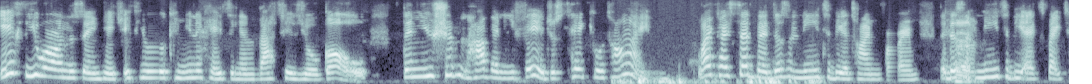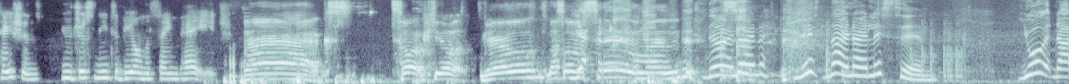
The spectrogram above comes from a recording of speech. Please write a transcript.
If you are on the same page if you're communicating and that is your goal then you shouldn't have any fear. Just take your time Like I said, there doesn't need to be a time frame. There doesn't Yeah. need to be expectations. You just need to be on the same page. Facts. Talk your girl. That's what Yeah. I'm saying, man. No, no, no. Lis- no, no, listen. You're no,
